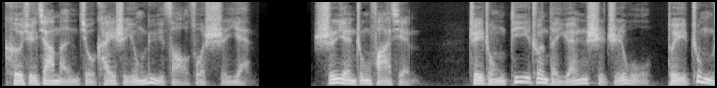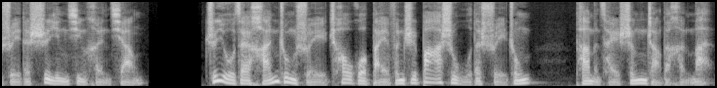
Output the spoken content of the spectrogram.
科学家们就开始用绿藻做实验，实验中发现，这种低砖的原始植物对重水的适应性很强，只有在含重水超过百分之八十五的水中，它们才生长得很慢。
